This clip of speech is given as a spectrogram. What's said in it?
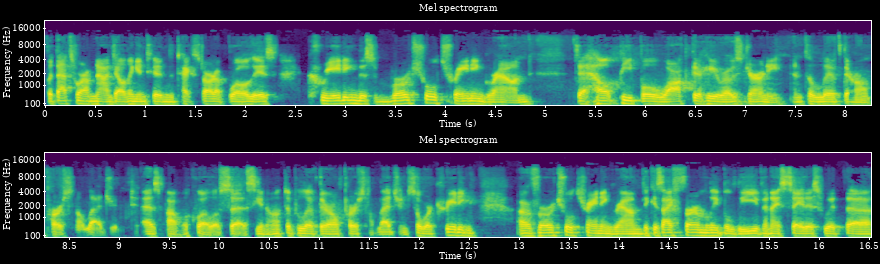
but that's where i'm now delving into in the tech startup world is creating this virtual training ground to help people walk their hero's journey and to live their own personal legend as Pablo Coelho says you know to live their own personal legend. So we're creating a virtual training ground because i firmly believe and i say this with uh,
